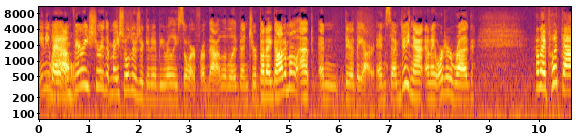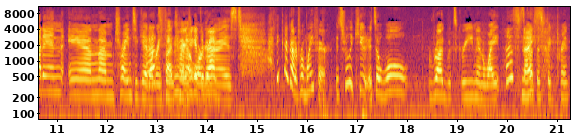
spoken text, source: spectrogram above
Anyway, Wow. I'm very sure that my shoulders are going to be really sore from that little adventure, but I got them all up and there they are. And so I'm doing that and I ordered a rug. And I put that in and I'm trying to get That's everything kind of get the rug? Think I got it from Wayfair. It's really cute. It's a wool rug that's green and white. That's It's nice. got this big print.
